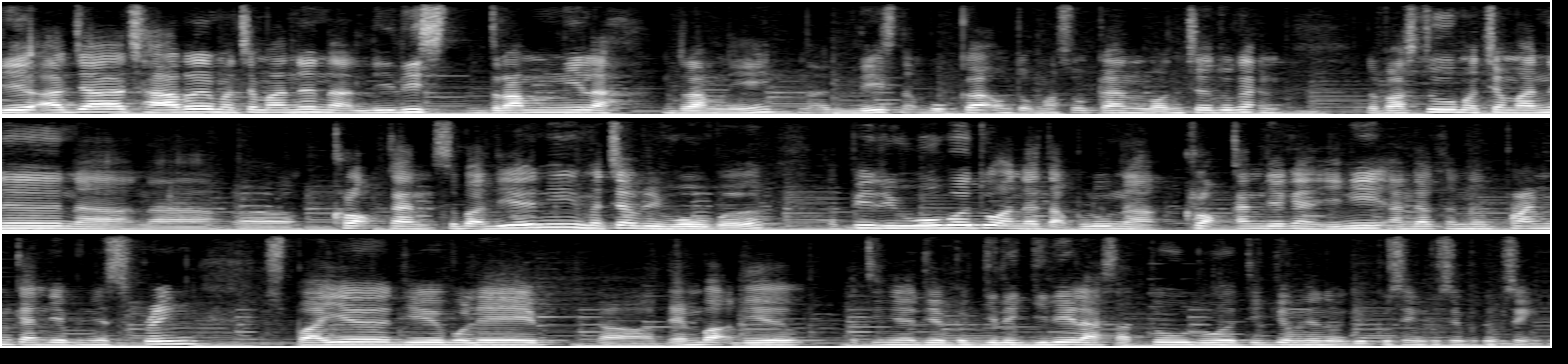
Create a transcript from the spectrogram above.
Dia ajar cara macam mana nak release drum ni lah. Drum ni nak release, nak buka untuk masukkan launcher tu kan. Lepas tu macam mana nak nak uh, clock kan. Sebab dia ni macam revolver. Tapi revolver tu anda tak perlu nak clockkan dia kan. Ini anda kena primekan dia punya spring supaya dia boleh uh, tembak dia. Artinya dia bergilir-gilir lah. Satu, dua, tiga macam tu. Dia pusing-pusing-pusing.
